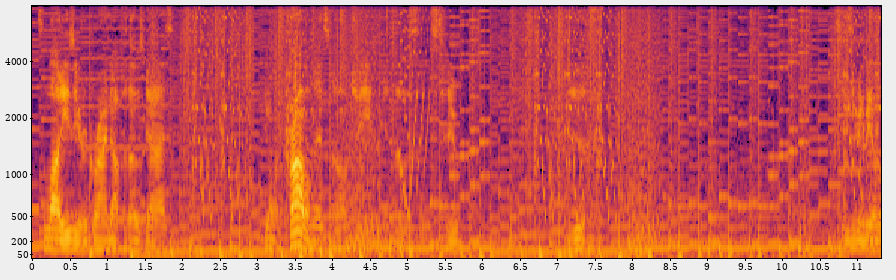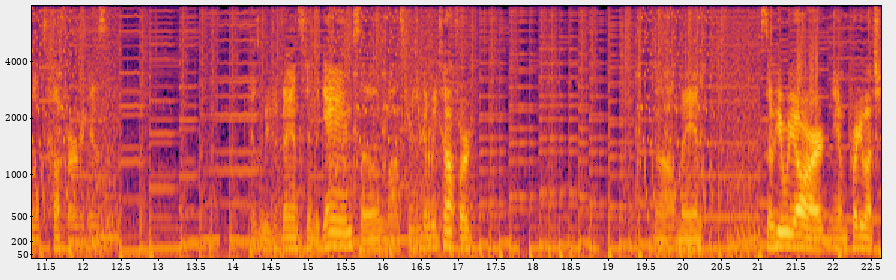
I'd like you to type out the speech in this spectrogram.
It's a lot easier to grind off of those guys. The only problem is... Oh, jeez, we get those things, too. Ugh. These are gonna be a little tougher because... Because we've advanced in the game, so monsters are gonna be tougher. Oh man. So here we are, you know, pretty much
